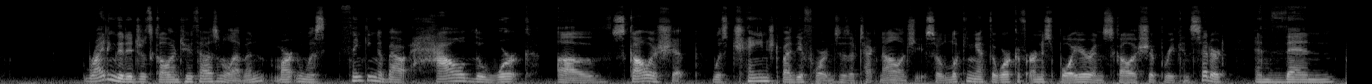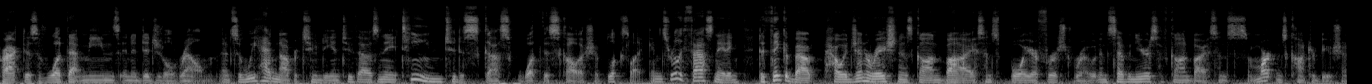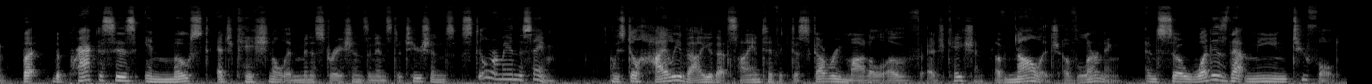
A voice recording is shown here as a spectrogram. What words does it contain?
Writing The Digital Scholar in 2011, Martin was thinking about how the work of scholarship was changed by the affordances of technology. So, looking at the work of Ernest Boyer and Scholarship Reconsidered, and then practice of what that means in a digital realm. And so, we had an opportunity in 2018 to discuss what this scholarship looks like. And it's really fascinating to think about how a generation has gone by since Boyer first wrote, and seven years have gone by since Martin's contribution. But the practices in most educational administrations and institutions still remain the same we still highly value that scientific discovery model of education, of knowledge, of learning. And so, what does that mean twofold?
